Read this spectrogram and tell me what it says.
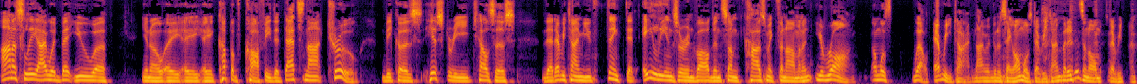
honestly, I would bet you, uh, you know, a, a, a cup of coffee that that's not true because history tells us that every time you think that aliens are involved in some cosmic phenomenon, you're wrong. Almost well, every time. Now I'm going to say almost every time, but it isn't almost every time.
